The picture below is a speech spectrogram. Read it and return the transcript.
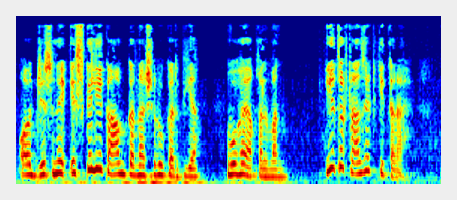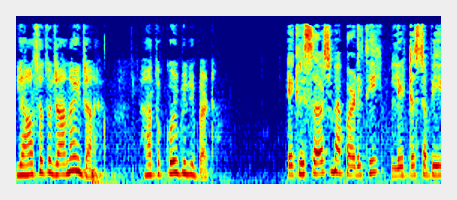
اور جس نے اس کے لیے کام کرنا شروع کر دیا، وہ ہے عقل مند یہ تو ٹرانزٹ کی طرح ہے۔ یہاں سے تو جانا ہی جائے یہاں تو کوئی بھی نہیں بیٹھا۔ ایک ریسرچ میں پڑھی تھی لیٹسٹ ابھی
